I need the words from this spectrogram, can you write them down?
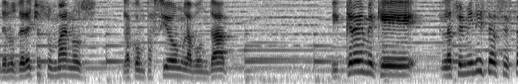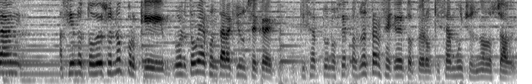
de los derechos humanos, la compasión, la bondad. Y créeme que las feministas están haciendo todo eso no porque, bueno, te voy a contar aquí un secreto. Quizá tú no sepas, no es tan secreto, pero quizá muchos no lo saben.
